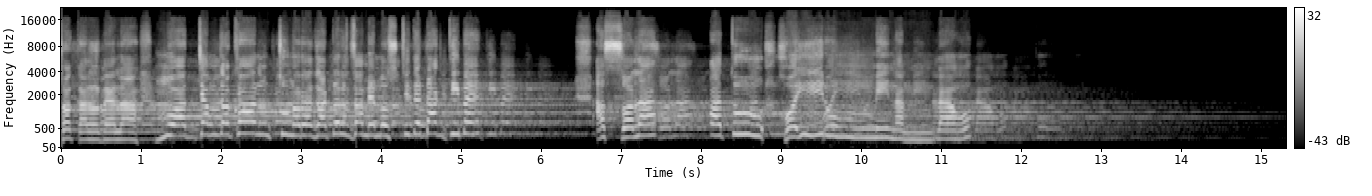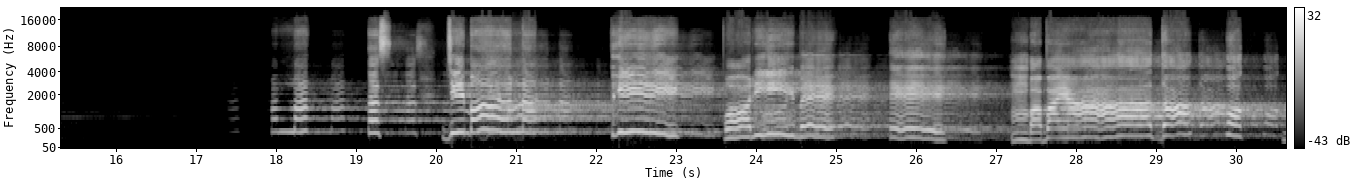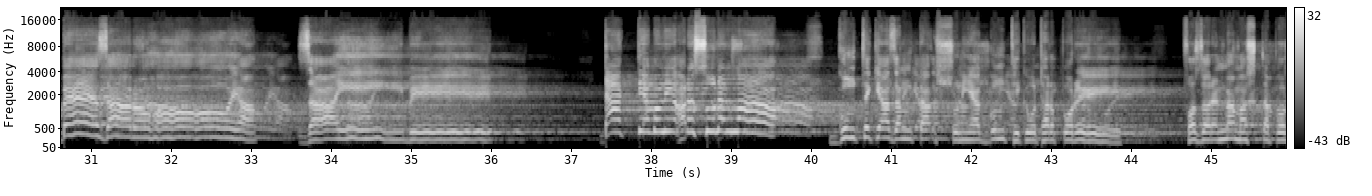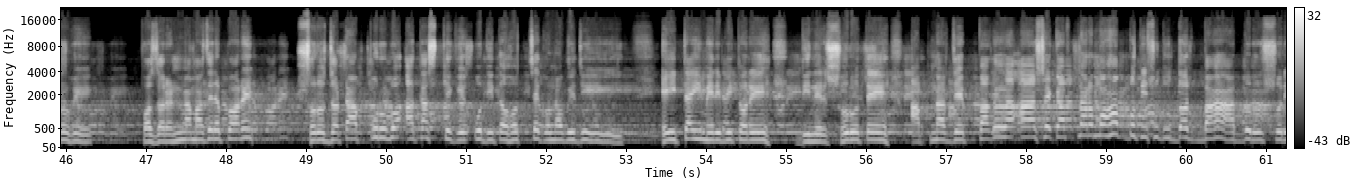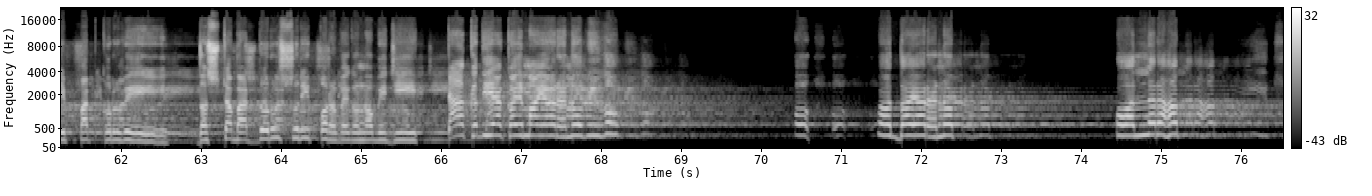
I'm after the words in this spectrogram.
সকালবেলা মুয়াজ্জাম যখন চুনরা ঘাটের জামে মসজিদে ডাক দিবে আসলা আতু খৈরুম মিনান নাও জীবন পরিবে। বেজার হয়া যাইবে। ডাকতে বলি রাসূলুল্লাহ, ঘুম থেকে আজানটা শুনিয়া, ঘুম থেকে ওঠার পরে ফজরের নামাজটা পড়বে। ফজরের নামাজের পরে সূর্যটা পূর্ব আকাশ থেকে উদিত হচ্ছে গো নবীজি। এই টাইমের ভিতরে দিনের শুরুতে আপনার যে পাগলা আশেক, আপনার মহাব্বতী শুধু দশ বার দরুদ শরীফ পাঠ করবে। দশটা বার দরুদ শরীফ পড়বে গো নবীজি। ডাক দিয়া কয়, মায়ার নবী গো। ও, দয়ার নবী। ও, আল্লাহর হাত।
